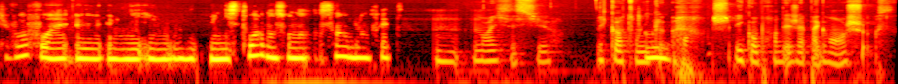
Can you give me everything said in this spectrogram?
Tu vois, il faut une, une, histoire dans son ensemble, en fait. Mmh, oui, c'est sûr. Et quand on y, il comprend déjà pas grand-chose.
